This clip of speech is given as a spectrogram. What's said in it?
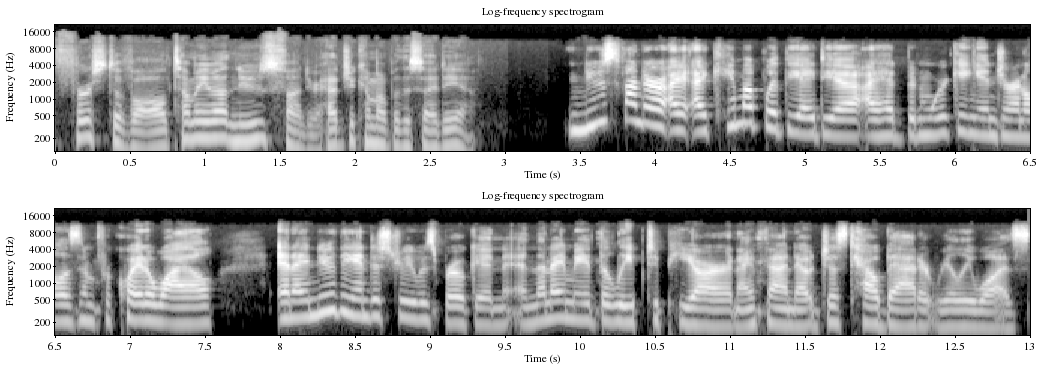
first of all, tell me about Newsfundr. How'd you come up with this idea? Newsfundr, I, I came up with the idea. I had been working in journalism for quite a while, and I knew the industry was broken. And then I made the leap to PR, and I found out just how bad it really was.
